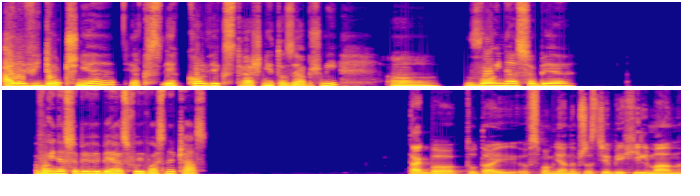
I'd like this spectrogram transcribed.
ale widocznie, jak, jakkolwiek strasznie to zabrzmi, wojna sobie, wojna sobie wybiera swój własny czas. Tak, bo tutaj wspomniany przez ciebie Hillman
